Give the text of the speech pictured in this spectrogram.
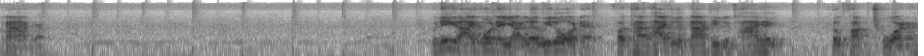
ำงานครับ วันนี้หลายคนเนี่ยอยากเลือกวิโรธเนี่ยเพราท้ายสุดนาทีสุดท้ายเฮ้ยเพื่อความชัวร์นะ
